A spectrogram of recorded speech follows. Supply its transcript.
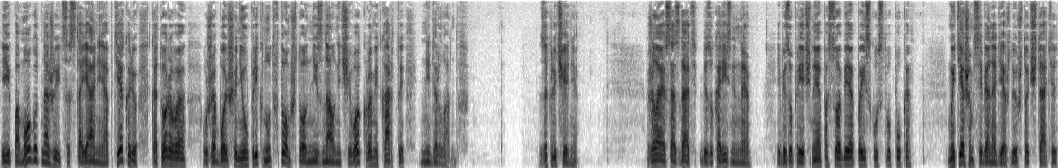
и помогут нажить состояние аптекарю, которого уже больше не упрекнут в том, что он не знал ничего, кроме карты Нидерландов. Заключение. Желая создать безукоризненное и безупречное пособие по искусству Пука, мы тешим себя надеждой, что читатель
